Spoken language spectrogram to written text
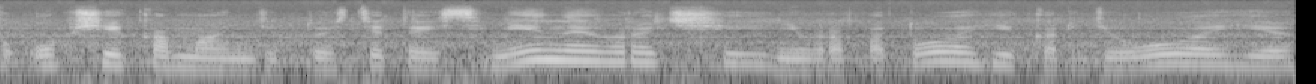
в общей команде. То есть это и семейные врачи, и невропатологи, и кардиологи.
